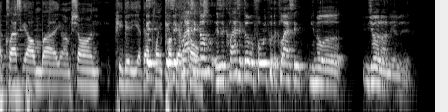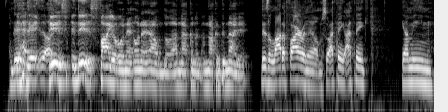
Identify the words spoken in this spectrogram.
the classic album by um, Sean P Diddy. At that Is, point, is it Daddy classic Combs. though? Is it classic though? Before we put the classic, you know, uh, joint on there, man. There- There- there- uh, there's and there's fire on that on that album though. I'm not gonna I'm not gonna deny that. there's a lot of fire on the album. So I think I think, yeah, I mean,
